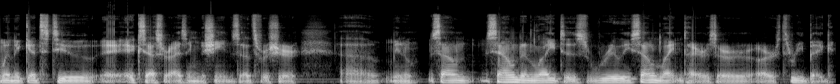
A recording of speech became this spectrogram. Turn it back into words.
when it gets to accessorizing machines that's for sure. Uh, you know sound sound and light is really sound light and tires are are three big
